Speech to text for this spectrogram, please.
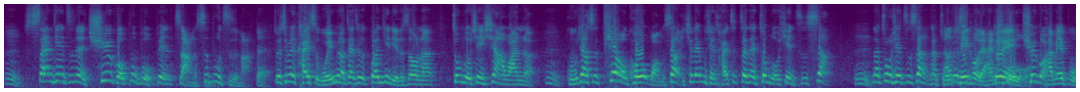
嗯，三天之内缺口不补，变成涨势不止嘛。对，所以这边开始微妙，在这个关键点的时候呢，中轴线下弯了，嗯，股价是跳空往上，现在目前还是站在中轴线之上，嗯，那中轴线之上，看左边缺口也还没补，缺口还没补，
